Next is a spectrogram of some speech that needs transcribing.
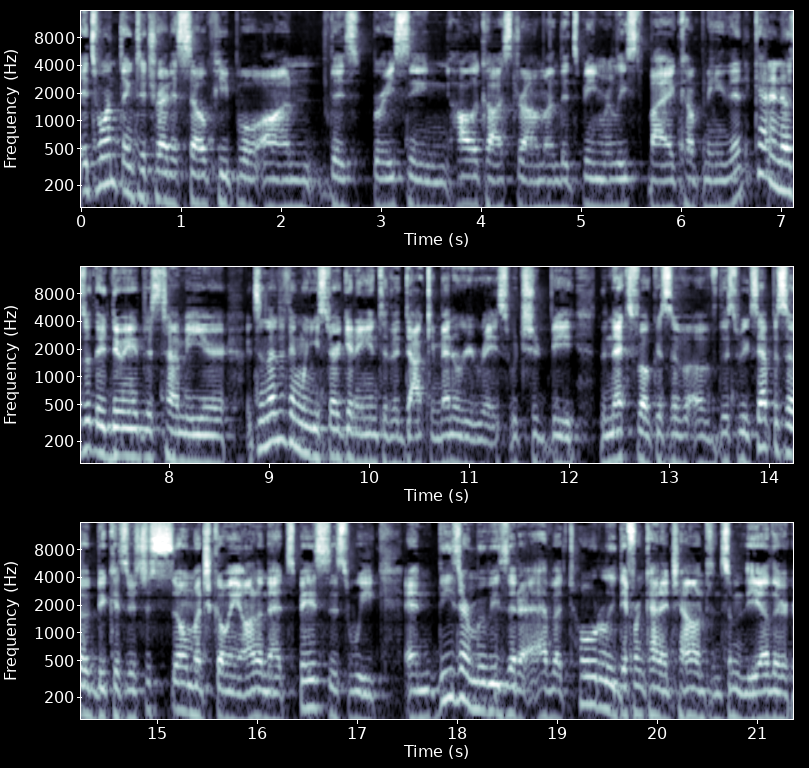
it's one thing to try to sell people on this bracing Holocaust drama that's being released by a company that kind of knows what they're doing at this time of year. It's another thing when you start getting into the documentary race, which should be the next focus of, of this week's episode because there's just so much going on in that space this week. And these are movies that have a totally different kind of challenge than some of the other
